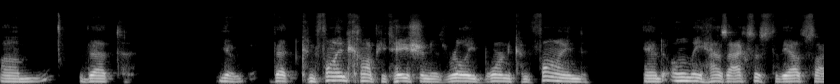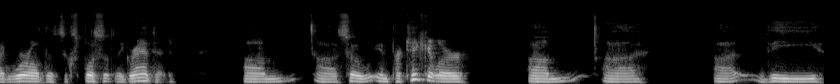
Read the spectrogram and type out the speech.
um, that you know that confined computation is really born confined and only has access to the outside world that's explicitly granted. Um, uh, so, in particular, um, uh, uh, the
